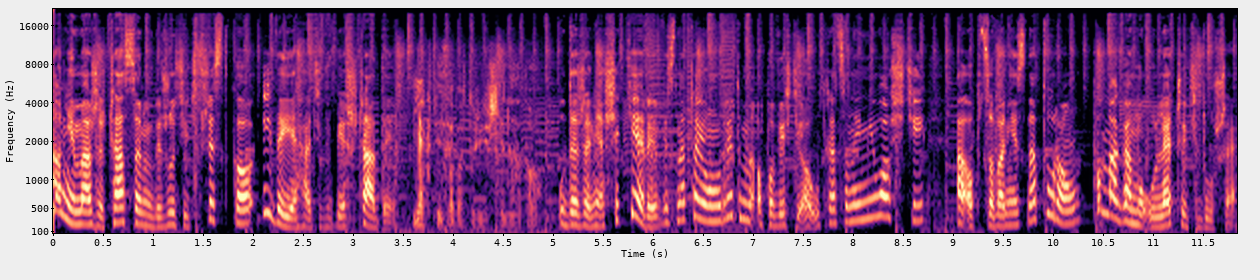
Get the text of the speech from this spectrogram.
Kto nie marzy czasem, by rzucić wszystko i wyjechać w Bieszczady? Jak ty zapatrujesz się na to? Uderzenia siekiery wyznaczają rytm opowieści o utraconej miłości, a obcowanie z naturą pomaga mu uleczyć duszę.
